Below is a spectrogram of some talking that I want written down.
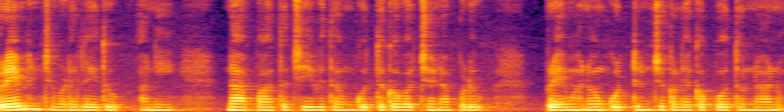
ప్రేమించబడలేదు అని నా పాత జీవితం గుర్తుకు వచ్చినప్పుడు ప్రేమను గుర్తించలేకపోతున్నాను.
